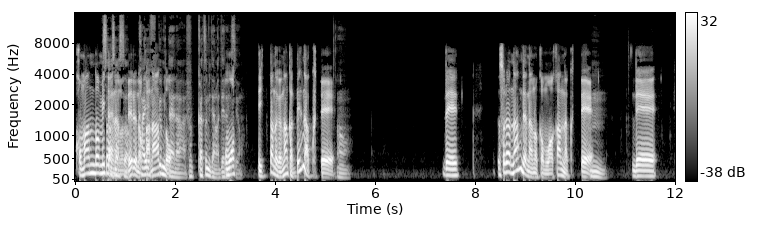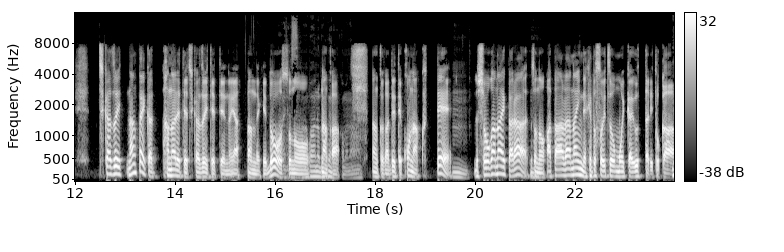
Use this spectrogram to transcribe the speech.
コマンドみたいなの出るのかな回復みとたいな、復活みたいなのが出るんですよ。言ったんだけど、なんか出なくて、うん。で、それはなんでなのかもわかんなくて、うん。で、近づい、何回か離れて近づいてっていうのをやったんだけど、その、なんかな。んかが出てこなくてう、ん。しょうがないから、その当たらないんだけど、そいつをもう一回撃ったりとか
